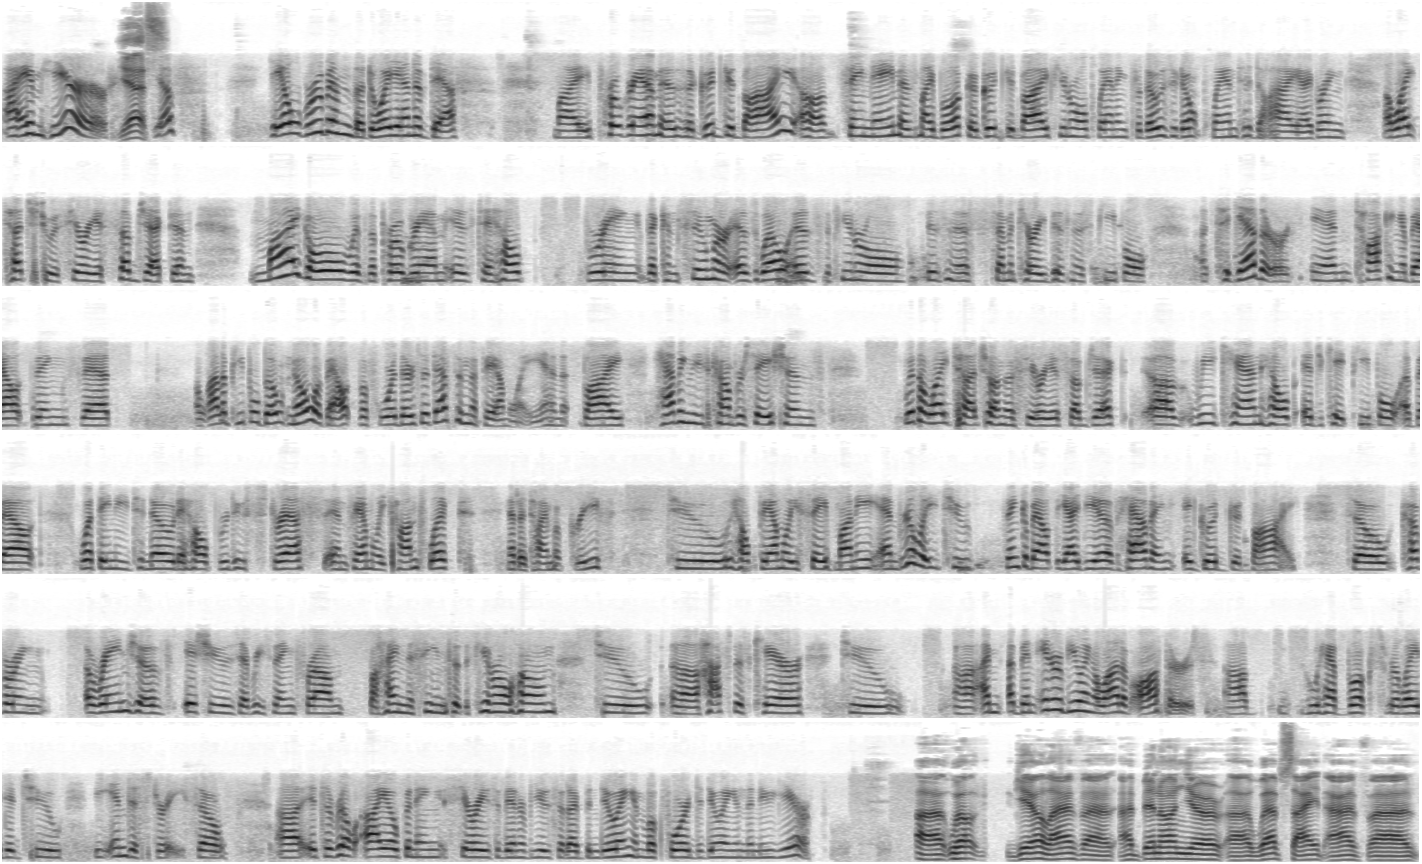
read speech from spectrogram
I am here. Yes. Yes. Gail Rubin, the doyen of death. My program is A Good Goodbye, uh, same name as my book, A Good Goodbye Funeral Planning for Those Who Don't Plan to Die. I bring a light touch to a serious subject, and my goal with the program is to help bring the consumer as well as the funeral business, cemetery business people uh, together in talking about things that a lot of people don't know about before there's a death in the family. And by having these conversations with a light touch on the serious subject, uh, we can help educate people about what they need to know to help reduce stress and family conflict at a time of grief, to help families save money, and really to think about the idea of having a good goodbye. So, covering a range of issues, everything from behind the scenes at the funeral home to uh, hospice care to uh, I'm, I've been interviewing a lot of authors uh, who have books related to the industry. So uh, it's a real eye opening series of interviews that I've been doing and look forward to doing in the new year. Uh, well, Gail, I've uh, I've been on your uh, website. I've uh,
